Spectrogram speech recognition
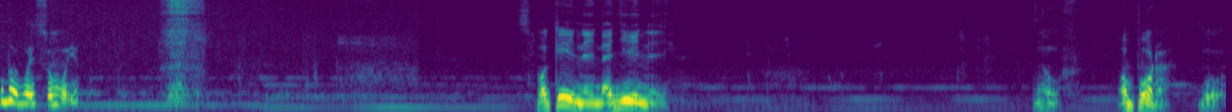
Любимо і сумуємо. Спокійний, надійний. Ну, опора була.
